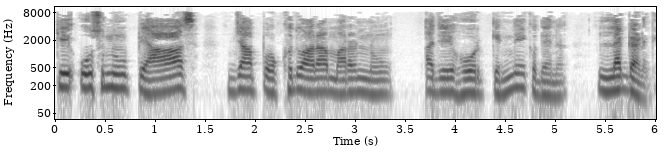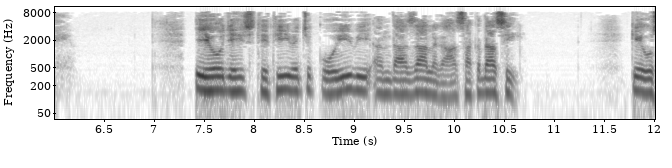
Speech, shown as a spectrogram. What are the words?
ਕਿ ਉਸ ਨੂੰ ਪਿਆਸ ਜਾਂ ਭੁੱਖ ਦੁਆਰਾ ਮਰਨ ਨੂੰ ਅਜੇ ਹੋਰ ਕਿੰਨੇ ਕੁ ਦਿਨ ਲੱਗਣਗੇ? ਇਹੋ ਜਿਹੀ ਸਥਿਤੀ ਵਿੱਚ ਕੋਈ ਵੀ ਅੰਦਾਜ਼ਾ ਲਗਾ ਸਕਦਾ ਸੀ ਕਿ ਉਸ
